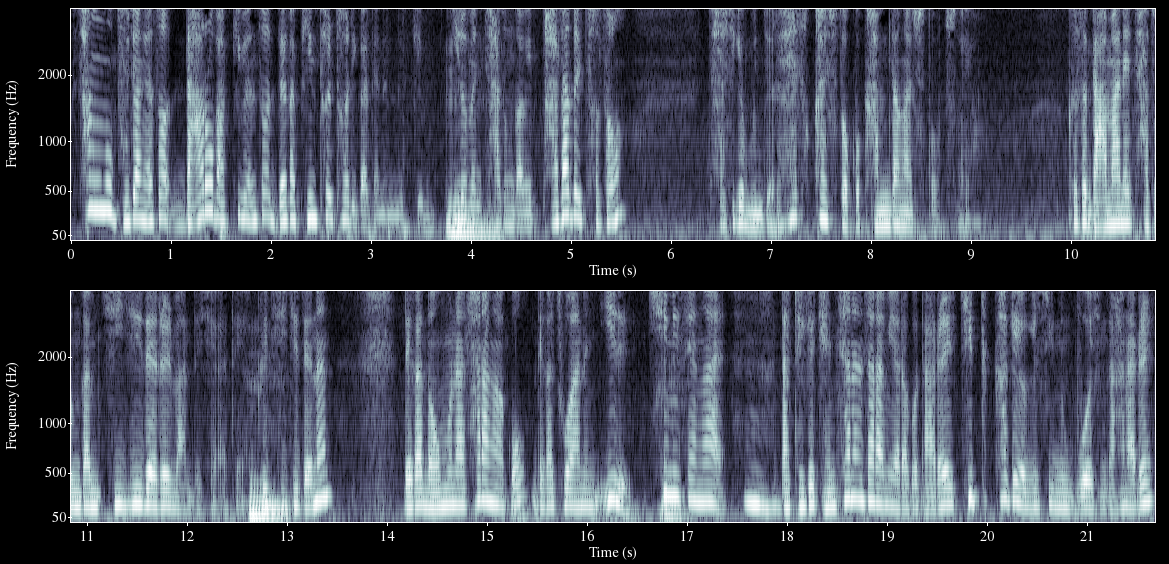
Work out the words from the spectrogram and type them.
상무 부장에서 나로 바뀌면서 내가 빈털터리가 되는 느낌. 음. 이러면 자존감이 바닥을 쳐서 자식의 문제를 해석할 수도 없고 감당할 수도 없어요. 그래서 나만의 자존감 지지대를 만드셔야 돼요. 음. 그 지지대는 내가 너무나 사랑하고 내가 좋아하는 일, 취미 생활, 나 되게 괜찮은 사람이야라고 나를 기특하게 여길 수 있는 무엇인가 하나를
